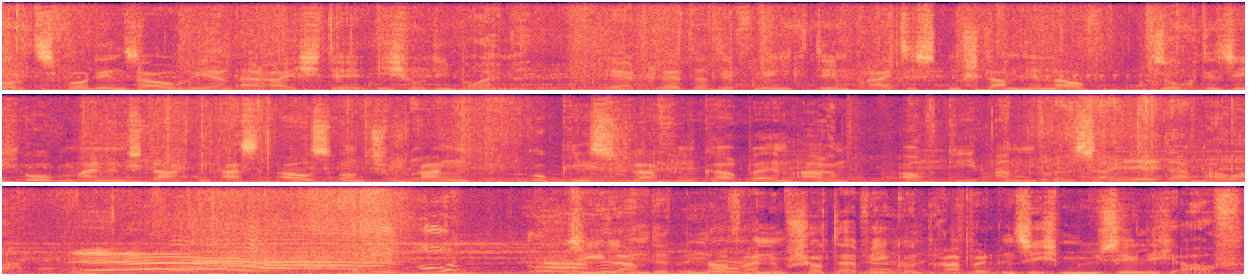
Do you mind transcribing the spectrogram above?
Kurz vor den Sauriern erreichte Icho die Bäume. Er kletterte flink den breitesten Stamm hinauf, suchte sich oben einen starken Ast aus und sprang, Cookies schlaffen Körper im Arm, auf die andere Seite der Mauer. Sie landeten auf einem Schotterweg und rappelten sich mühselig auf.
